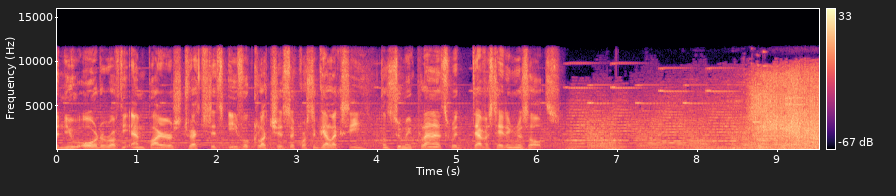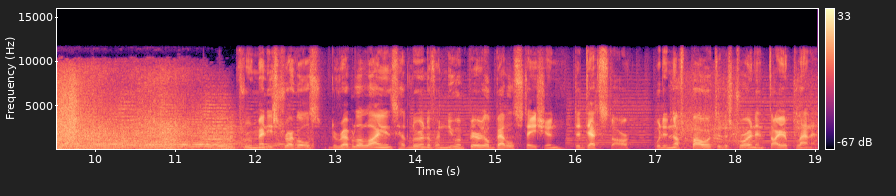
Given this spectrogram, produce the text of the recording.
The new order of the Empire stretched its evil clutches across the galaxy, consuming planets with devastating results. Through many struggles, the Rebel Alliance had learned of a new Imperial battle station, the Death Star, with enough power to destroy an entire planet.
